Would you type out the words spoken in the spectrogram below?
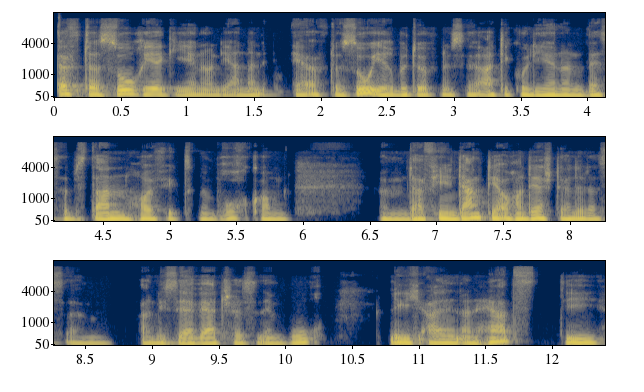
öfters so reagieren und die anderen eher öfters so ihre Bedürfnisse artikulieren und weshalb es dann häufig zu einem Bruch kommt. Ähm, da vielen Dank dir auch an der Stelle. Das ähm, fand ich sehr wertschätzend im Buch. Lege ich allen an Herz, die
